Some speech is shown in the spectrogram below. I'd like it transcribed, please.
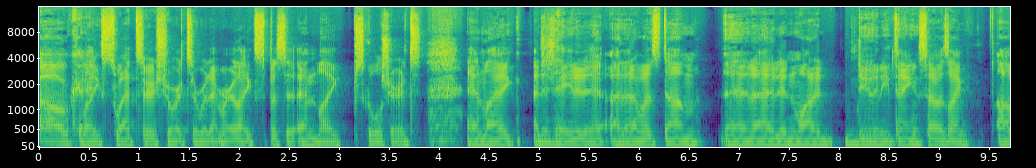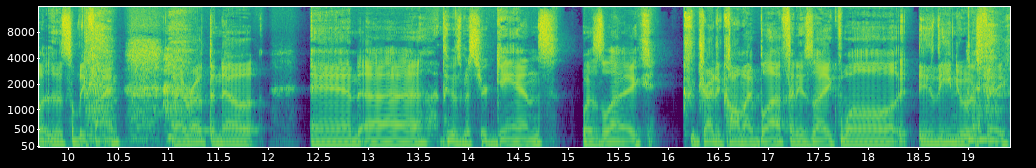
Oh, okay. Like sweats or shorts or whatever, like specific and like school shirts. And like I just hated it. I thought it was dumb and I didn't want to do anything. So I was like, oh, this will be fine. and I wrote the note and uh I think it was Mr. Gans was like tried to call my bluff and he's like, well, he knew it was fake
